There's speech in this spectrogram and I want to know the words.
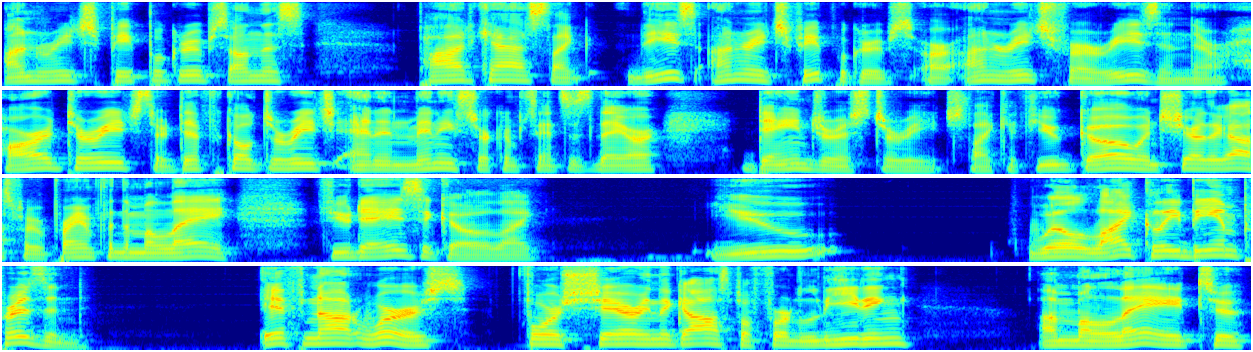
unreached people groups on this podcast, like these unreached people groups are unreached for a reason. They're hard to reach, they're difficult to reach, and in many circumstances, they are dangerous to reach. Like if you go and share the gospel, we are praying for the Malay a few days ago, like you will likely be imprisoned, if not worse, for sharing the gospel, for leading a Malay to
